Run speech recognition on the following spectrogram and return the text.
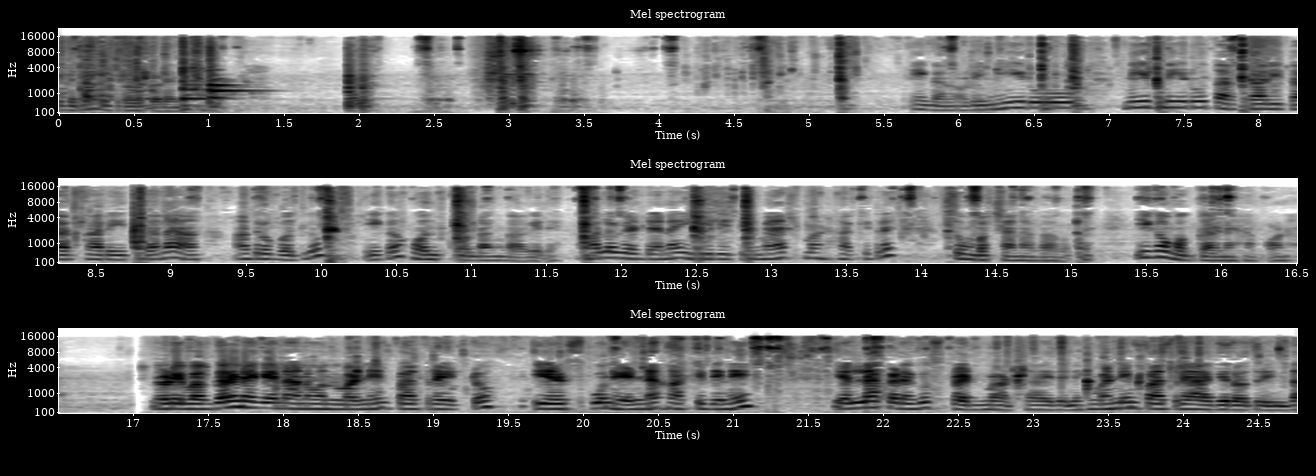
ಇದನ್ನು ಇದ್ರೊಳಗಡೆ ಈಗ ನೋಡಿ, ನೀರು ನೀರು ನೀರು, ತರಕಾರಿ ತರಕಾರಿ ಇತ್ತಲ್ಲ, ಅದ್ರ ಬದಲು ಈಗ ಹೊಂದ್ಕೊಂಡಂಗಾಗಿದೆ. ಆಲೂಗಡ್ಡೆನ ಈ ರೀತಿ ಮ್ಯಾಶ್ ಮಾಡಿ ಹಾಕಿದ್ರೆ ತುಂಬ ಚೆನ್ನಾಗಾಗುತ್ತೆ. ಈಗ ಒಗ್ಗರಣೆ ಹಾಕೋಣ. ನೋಡಿ, ಒಗ್ಗರಣೆಗೆ ನಾನು ಒಂದು ಮಣ್ಣಿನ ಪಾತ್ರೆ ಇಟ್ಟು ಎರಡು ಸ್ಪೂನ್ ಎಣ್ಣೆ ಹಾಕಿದ್ದೀನಿ. ಎಲ್ಲ ಕಡೆಗೂ ಸ್ಪ್ರೆಡ್ ಮಾಡ್ತಾ ಇದ್ದೀನಿ. ಮಣ್ಣಿನ ಪಾತ್ರೆ ಆಗಿರೋದ್ರಿಂದ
